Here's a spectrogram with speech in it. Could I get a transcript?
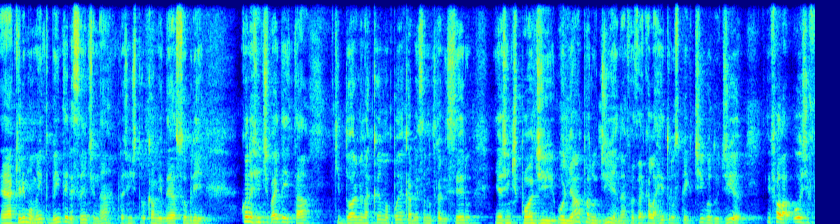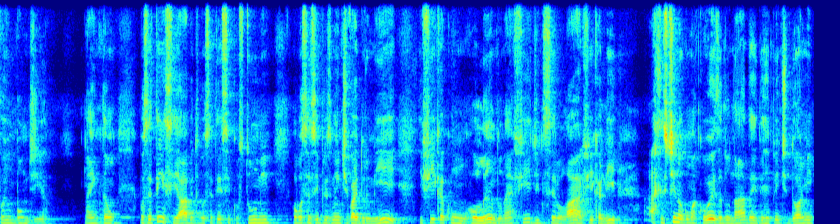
é aquele momento bem interessante né, para a gente trocar uma ideia sobre quando a gente vai deitar, que dorme na cama, põe a cabeça no travesseiro e a gente pode olhar para o dia, né, fazer aquela retrospectiva do dia e falar: hoje foi um bom dia. Né, então, você tem esse hábito, você tem esse costume, ou você simplesmente vai dormir e fica com rolando, né, feed de celular, fica ali assistindo alguma coisa do nada e de repente dorme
